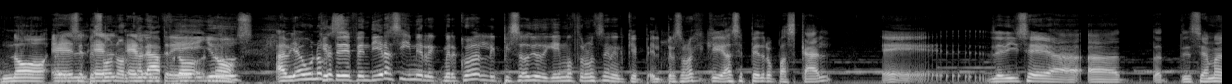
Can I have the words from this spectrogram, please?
no, se el, empezaron a el, ahorcar el entre afro- ellos. Había uno que que, te se- defendiera así. Me, re- me recuerda el episodio de Game of Thrones en el que el personaje que hace Pedro Pascal eh, le dice a- Se llama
